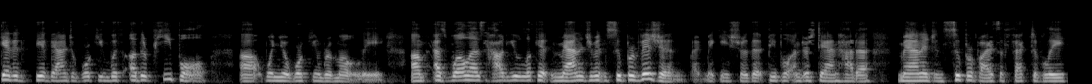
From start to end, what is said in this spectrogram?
get the advantage of working with other people uh, when you're working remotely, um, as well as how do you look at management and supervision, right? Making sure that people understand how to manage and supervise effectively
